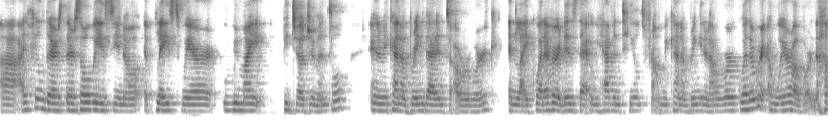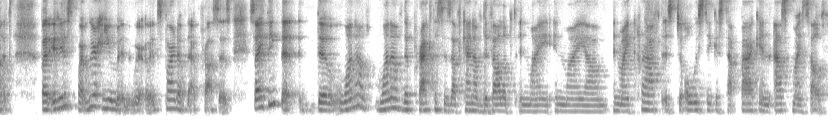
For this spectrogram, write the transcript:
Uh, I feel there's there's always you know a place where we might be judgmental and we kind of bring that into our work. And like whatever it is that we haven't healed from we kind of bring it in our work whether we're aware of or not. But it is part we're human. We're it's part of that process. So i think that the one of one of the practices i've kind of developed in my in my um, in my craft is to always take a step back and ask myself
